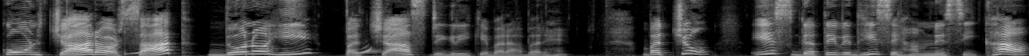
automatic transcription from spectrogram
कोण चार और सात दोनों ही 50 डिग्री के बराबर हैं। बच्चों, इस गतिविधि से हमने सीखा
